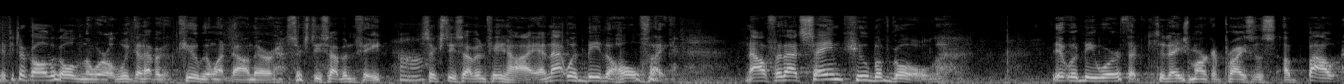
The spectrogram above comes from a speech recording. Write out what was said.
if you took all the gold in the world, we could have a cube that went down there 67 feet, uh-huh. 67 feet high, and that would be the whole thing. Now, for that same cube of gold, it would be worth at today's market prices about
